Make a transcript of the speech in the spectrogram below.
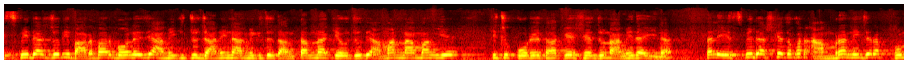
এসপি দাস যদি বারবার বলে যে আমি কিছু জানি না, আমি কিছু জানতাম না, কেউ যদি আমার নাম ভাঙিয়ে কিছু করে থাকে, সেজন্য আমি দায়ী না। তাহলে এসপি দাসকে যখন আমরা নিজেরা ফোন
